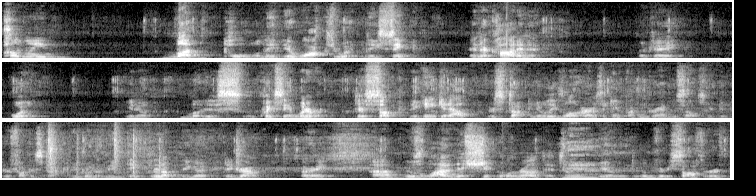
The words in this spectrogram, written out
puddling mud pool, and they, they walk through it, and they sink, and they're caught in it. Okay, oil, you know, quicksand, whatever. They're sunk. They can't get out. They're stuck. They got these long arms. They can't fucking grab themselves. They they're fucking stuck. They go. They, they put up. They go. They drown. All right. Um, there was a lot of this shit going around at that time. You know, it was very soft earth.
